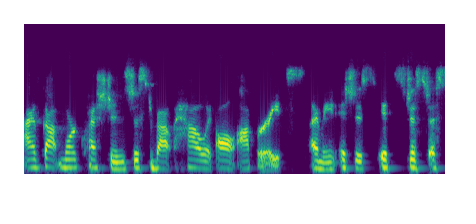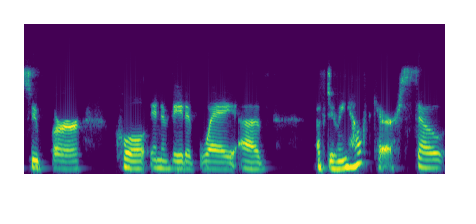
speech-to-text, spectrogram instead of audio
i've got more questions just about how it all operates. I mean it's just it's just a super cool innovative way of of doing healthcare. So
